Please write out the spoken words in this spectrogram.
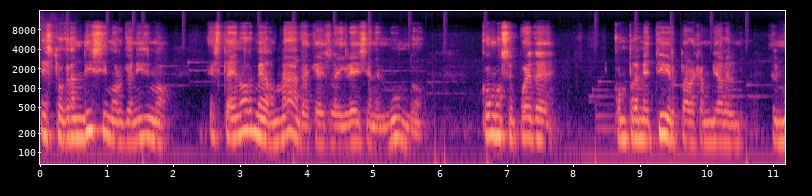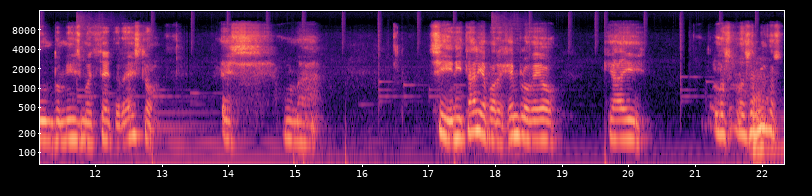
este grandísimo organismo esta enorme armada que es la iglesia en el mundo, cómo se puede comprometer para cambiar el, mundo mismo, etcétera. Esto es una... Sí, en Italia, por ejemplo, veo que hay los, los amigos,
